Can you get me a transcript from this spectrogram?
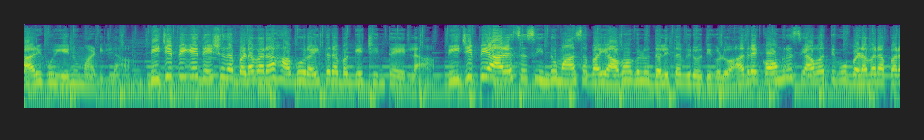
ಯಾರಿಗೂ ಏನು ಮಾಡಿಲ್ಲ. ಬಿಜೆಪಿಗೆ ದೇಶದ ಬಡವರ ಹಾಗೂ ರೈತರ ಬಗ್ಗೆ ಚಿಂತೆ ಇಲ್ಲ. ಬಿಜೆಪಿ ಆರ್ಎಸ್ಎಸ್ ಹಿಂದೂ ಮಹಾಸಭಾ ಯಾವಾಗಲೂ ದಲಿತ ವಿರೋಧಿಗಳು. ಆದರೆ ಕಾಂಗ್ರೆಸ್ ಯಾವತ್ತಿಗೂ ಬಡವರ ಪರ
